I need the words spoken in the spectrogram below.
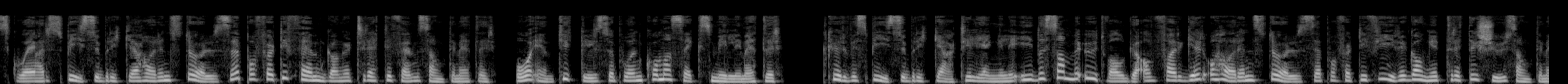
Square spisebrikke har en størrelse på 45 ganger 35 cm, og en tykkelse på 1,6 mm. Kurve spisebrikke er tilgjengelig i det samme utvalget av farger og har en størrelse på 44 ganger 37 cm.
